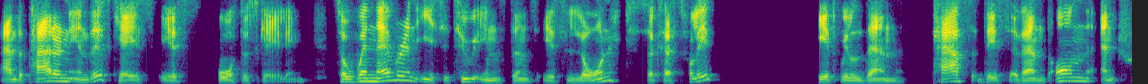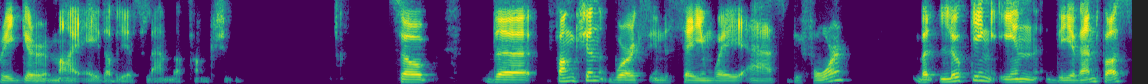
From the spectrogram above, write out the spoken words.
And the pattern in this case is auto-scaling. So whenever an EC2 instance is launched successfully, it will then pass this event on and trigger my AWS Lambda function. So the function works in the same way as before, but looking in the event bus,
